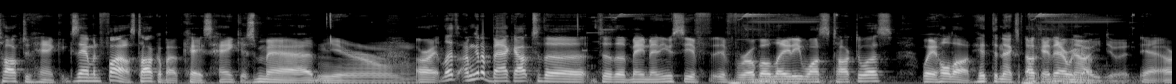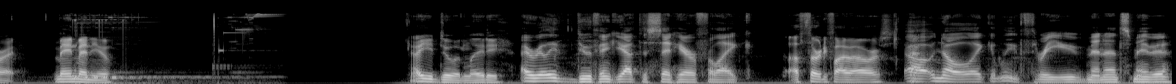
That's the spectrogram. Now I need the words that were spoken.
Talk to Hank. Examine files. Talk about case. Hank is mad. Yeah. All right, let's. I'm gonna back out to the to the main menu. See if if Robo Lady wants to talk to us. Wait, hold on. Hit the next button. Okay, there we now go. you do it. Yeah. All right. Main menu. How you doing, lady? I really do think you have to sit here for like Uh, 35 hours. oh no, like only three minutes maybe.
